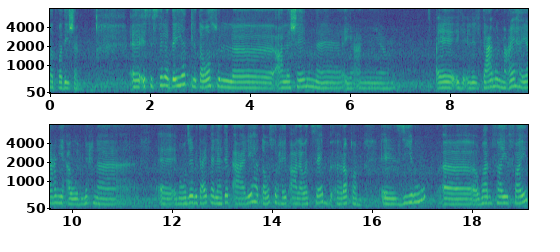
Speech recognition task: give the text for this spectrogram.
فضفضيشن آه، السلسلة ديت لتواصل آه، علشان آه، يعني التعامل معاها يعني أو إن إحنا المواضيع بتاعتنا اللي هتبقى عليها التواصل هيبقى على واتساب رقم 0155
